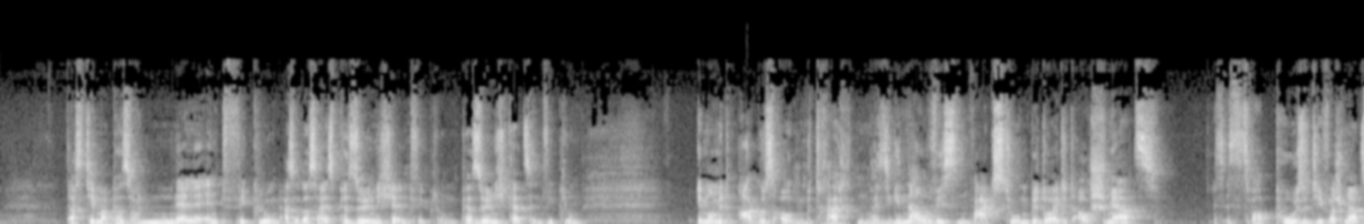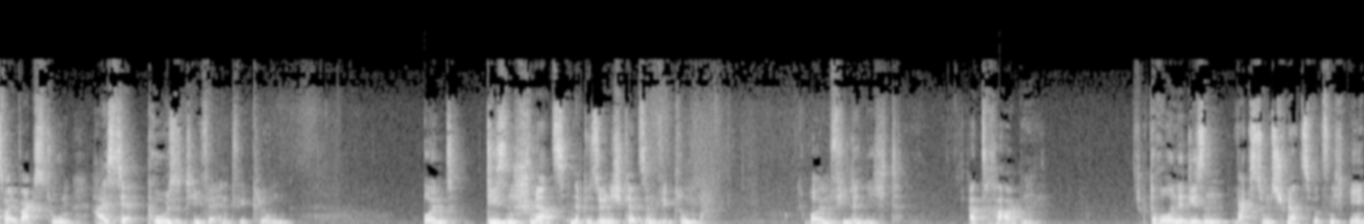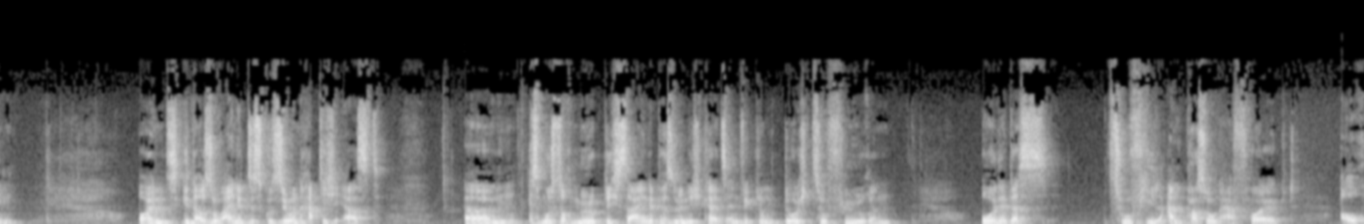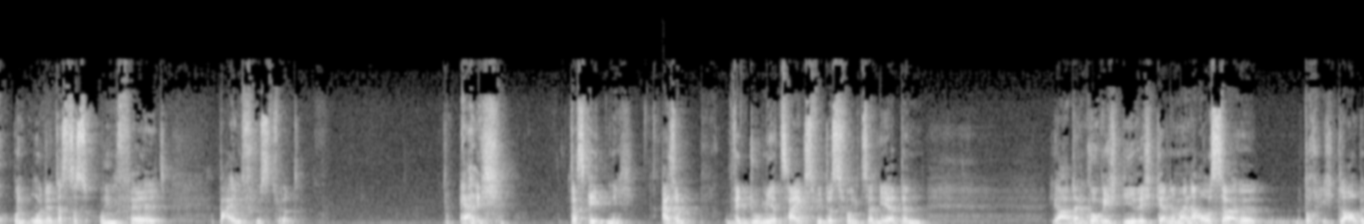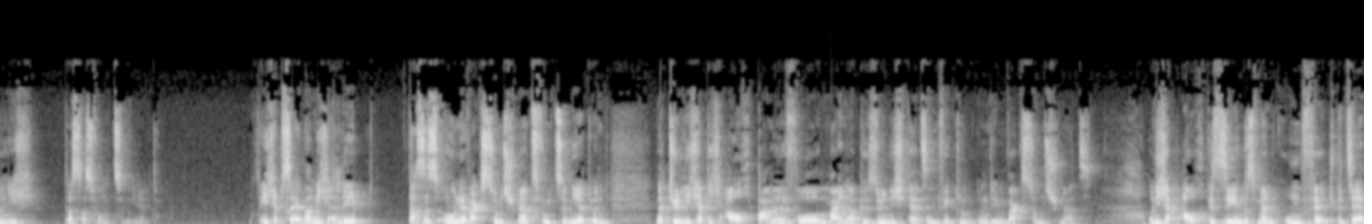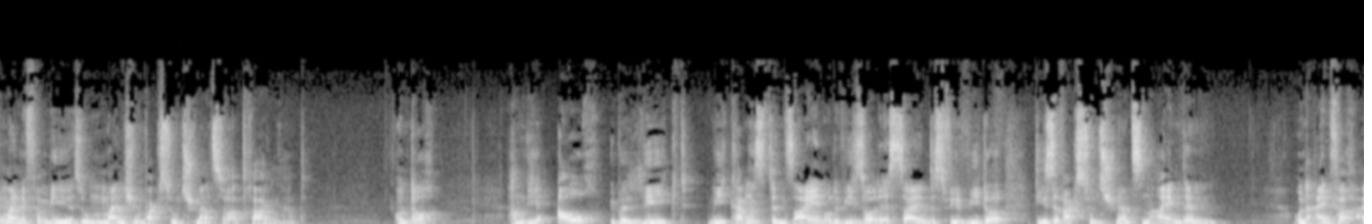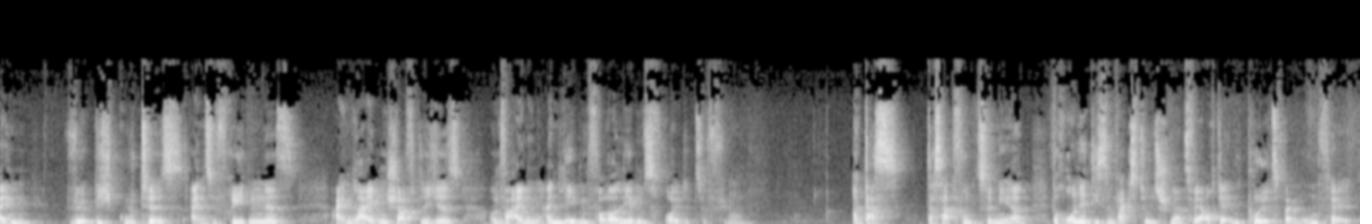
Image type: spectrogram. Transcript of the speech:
das Thema personelle Entwicklung, also das heißt persönliche Entwicklung, Persönlichkeitsentwicklung, immer mit Argusaugen betrachten, weil sie genau wissen, Wachstum bedeutet auch Schmerz. Es ist zwar positiver Schmerz, weil Wachstum heißt ja positive Entwicklung. Und diesen Schmerz in der Persönlichkeitsentwicklung wollen viele nicht ertragen. Doch ohne diesen Wachstumsschmerz wird es nicht gehen. Und genau so eine Diskussion hatte ich erst. Ähm, es muss doch möglich sein, eine Persönlichkeitsentwicklung durchzuführen, ohne dass zu viel Anpassung erfolgt, auch und ohne dass das Umfeld beeinflusst wird. Ehrlich, das geht nicht. Also, wenn du mir zeigst, wie das funktioniert, dann ja, dann korrigiere ich gerne meine Aussage. Doch ich glaube nicht, dass das funktioniert. Ich habe selber nicht erlebt, dass es ohne Wachstumsschmerz funktioniert und natürlich hatte ich auch Bammel vor meiner Persönlichkeitsentwicklung und dem Wachstumsschmerz. Und ich habe auch gesehen, dass mein Umfeld, speziell meine Familie, so manchen Wachstumsschmerz zu ertragen hat. Und doch haben die auch überlegt, wie kann es denn sein oder wie soll es sein, dass wir wieder diese Wachstumsschmerzen eindämmen und einfach ein wirklich gutes, ein zufriedenes, ein leidenschaftliches und vor allen Dingen ein Leben voller Lebensfreude zu führen. Und das, das hat funktioniert. Doch ohne diesen Wachstumsschmerz wäre auch der Impuls beim Umfeld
